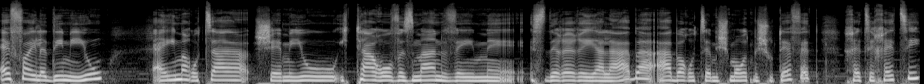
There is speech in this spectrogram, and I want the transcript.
איפה הילדים יהיו? האמא רוצה שהם יהיו איתה רוב הזמן ועם הסדרי ראייה לאבא, האבא רוצה משמורת משותפת, חצי חצי.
